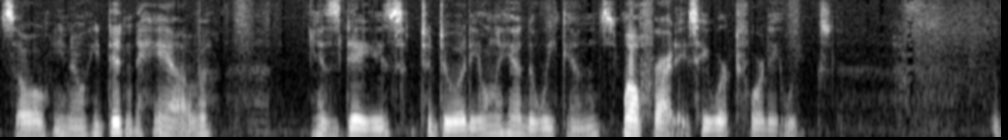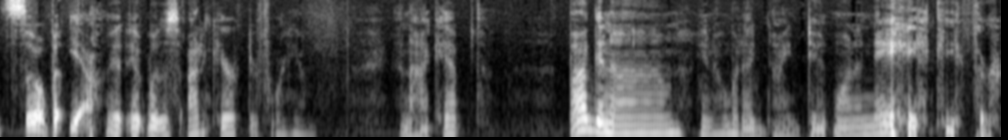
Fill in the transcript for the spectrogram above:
So, you know, he didn't have his days to do it. He only had the weekends. Well, Fridays. He worked four day weeks. So, but yeah, it, it was out of character for him. And I kept bugging him, you know, but I, I didn't want to nag either.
